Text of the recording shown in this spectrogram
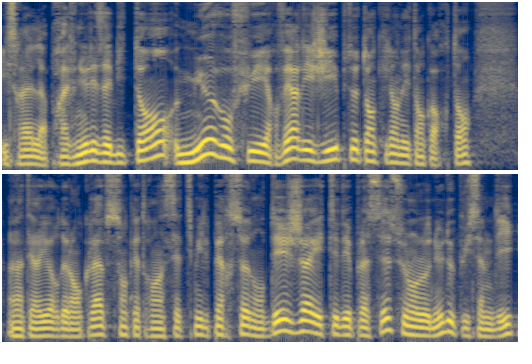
Israël a prévenu les habitants, mieux vaut fuir vers l'Égypte tant qu'il en est encore temps. À l'intérieur de l'enclave, 187 000 personnes ont déjà été déplacées selon l'ONU depuis samedi.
